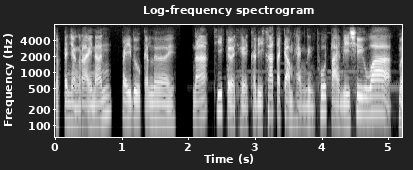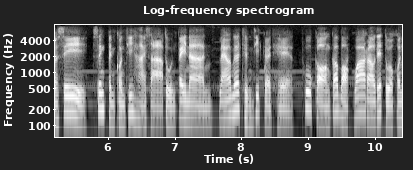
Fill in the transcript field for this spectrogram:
จะเป็นอย่างไรนั้น ไปดูกันเลย ณที่เกิดเหตุคดีฆาตกรรมแห่งหนึ่งผู้ตายมีชื่อว่าเมอร์ซี่ซึ่งเป็นคนที่หายสาบสูญไปนาน แล้วเมื่อถึงที่เกิดเหตุ ผู้กองก็บอกว่าเราได้ตัวคน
